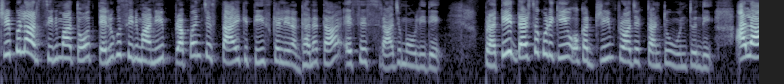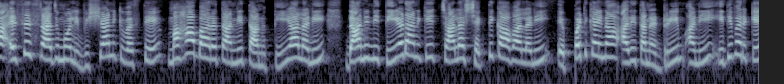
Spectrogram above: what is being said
ట్రిపుల్ ఆర్ సినిమాతో తెలుగు సినిమాని ప్రపంచ స్థాయికి తీసుకెళ్ళిన ఘనత ఎస్ఎస్ రాజమౌళిదే. ప్రతి దర్శకుడికి ఒక డ్రీమ్ ప్రాజెక్ట్ అంటూ ఉంటుంది. అలా ఎస్ఎస్ రాజమౌళి విషయానికి వస్తే మహా మహాభారతాన్ని తాను తీయాలని దానిని తీయడానికి చాలా శక్తి కావాలని ఎప్పటికైనా అది తన డ్రీమ్ అని ఇదివరకే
